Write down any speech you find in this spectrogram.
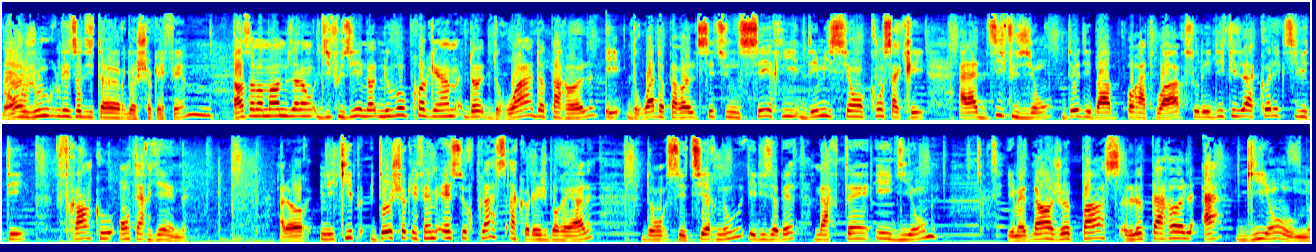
Bonjour les auditeurs de Choc FM. En ce moment, nous allons diffuser notre nouveau programme de droit de parole. Et droit de parole, c'est une série d'émissions consacrées à la diffusion de débats oratoires sur les défis de la collectivité franco-ontarienne. Alors, une équipe de Choc FM est sur place à Collège Boréal, dont c'est Tierno, Elisabeth, Martin et Guillaume. Et maintenant, je passe le parole à Guillaume.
